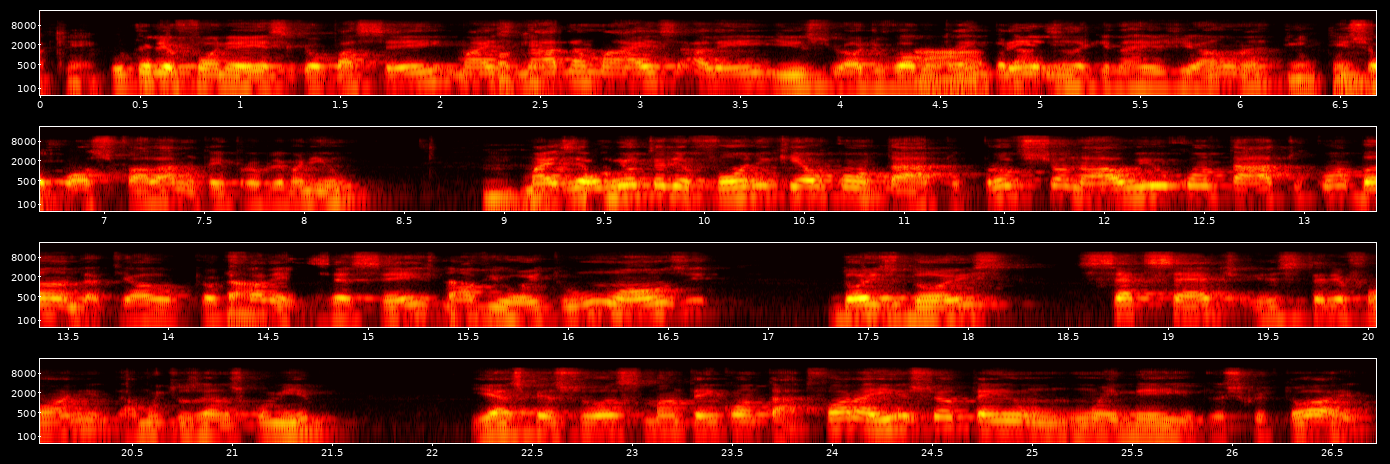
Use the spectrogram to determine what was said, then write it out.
Okay. O telefone é esse que eu passei, mas okay. nada mais além disso. Eu advogo ah, para tá. empresas tá. aqui na região, né? Entendi. Isso eu posso falar, não tem problema nenhum. Uhum. Mas é o meu telefone que é o contato profissional e o contato com a banda, que é o que eu te tá. falei, 16 98111 2277, esse telefone há muitos anos comigo, e as pessoas mantêm contato. Fora isso, eu tenho um, um e-mail do escritório,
